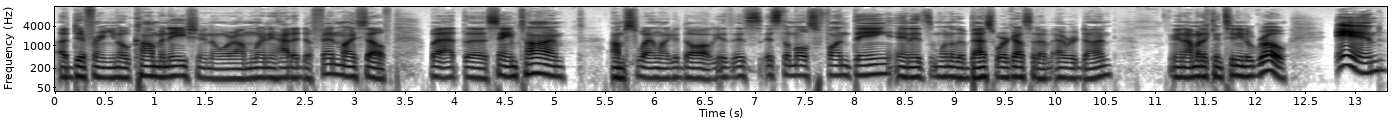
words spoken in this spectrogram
a different you know combination, or I'm learning how to defend myself. But at the same time, I'm sweating like a dog. It's it's it's the most fun thing, and it's one of the best workouts that I've ever done. And I'm gonna continue to grow. And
